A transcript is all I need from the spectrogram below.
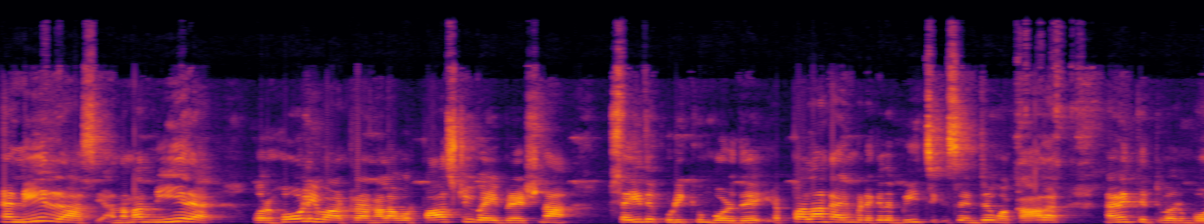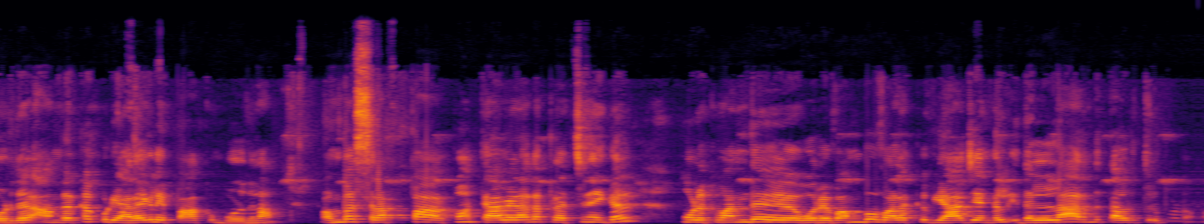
ஏன்னா நீர் ராசி அந்த மாதிரி நீரை ஒரு ஹோலி வாட்டராக நல்லா ஒரு பாசிட்டிவ் வைப்ரேஷனாக செய்து குடிக்கும்பொழுது எப்போல்லாம் டைம் கிடைக்குது பீச்சுக்கு சென்று உங்கள் காலை நினைத்துட்டு வரும்பொழுது அங்கே இருக்கக்கூடிய அலைகளை பார்க்கும்பொழுதுலாம் ரொம்ப சிறப்பாக இருக்கும். தேவையில்லாத பிரச்சனைகள் உங்களுக்கு வந்து ஒரு வம்பு வழக்கு வியாஜியங்கள் இதெல்லாம் இருந்து தவிர்த்துருப்படும்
